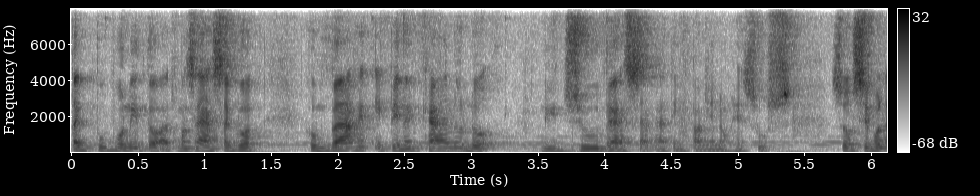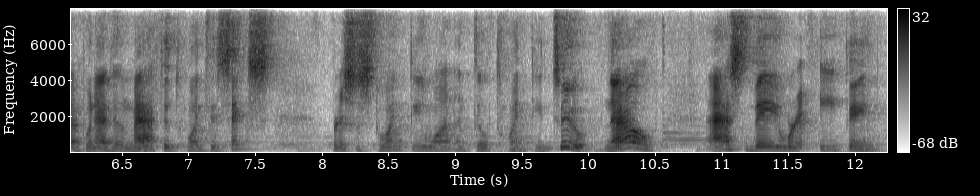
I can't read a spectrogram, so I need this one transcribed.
tagpo po nito at masasagot kung bakit ipinagkanulo ni Judas ang ating Panginoong Jesus. So simulan po natin Matthew 26 verses 21 until 22. Now, as they were eating,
